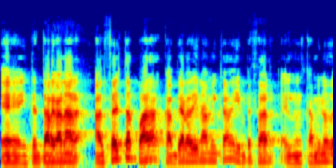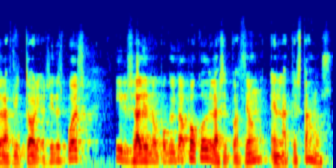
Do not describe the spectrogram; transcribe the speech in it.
eh, intentar ganar al Celta para cambiar la dinámica y empezar en el camino de las victorias. Y después ir saliendo poquito a poco de la situación en la que estamos.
